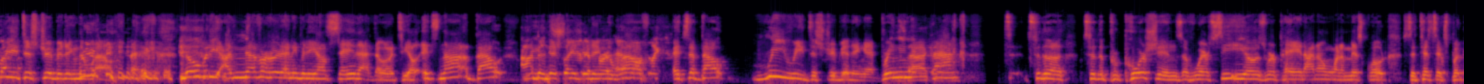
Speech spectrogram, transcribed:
redistributing the wealth. Like, nobody, I've never heard anybody else say that though, Oteil. It's not about I've been redistributing the wealth. Like, it's about re redistributing it, bringing exactly. it back to the to the proportions of where CEOs were paid. I don't want to misquote statistics, but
